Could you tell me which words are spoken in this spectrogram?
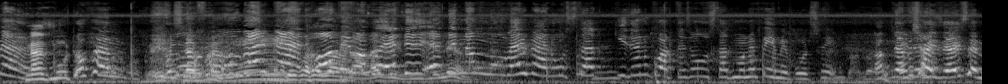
প্যান। না মুঠো ফ্যান মোবাইল প্যান। ও কি বাবা এতে এতে নাম মোবাইল প্যান। উস্তাদ কি যেন করতেছে উস্তাদ মনে প্রেমে পড়ছে। আপনি আপনি সাইজে আইছেন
